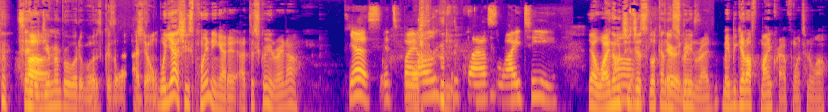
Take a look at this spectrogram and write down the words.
clout. Sandy, Uh, do you remember what it was? Because I, I don't. Well, yeah, she's pointing at it at the screen right now. Yes, it's Wow. biology class YT, Yeah, why don't you Um, just look on the screen, right? Maybe get off Minecraft once in a while.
